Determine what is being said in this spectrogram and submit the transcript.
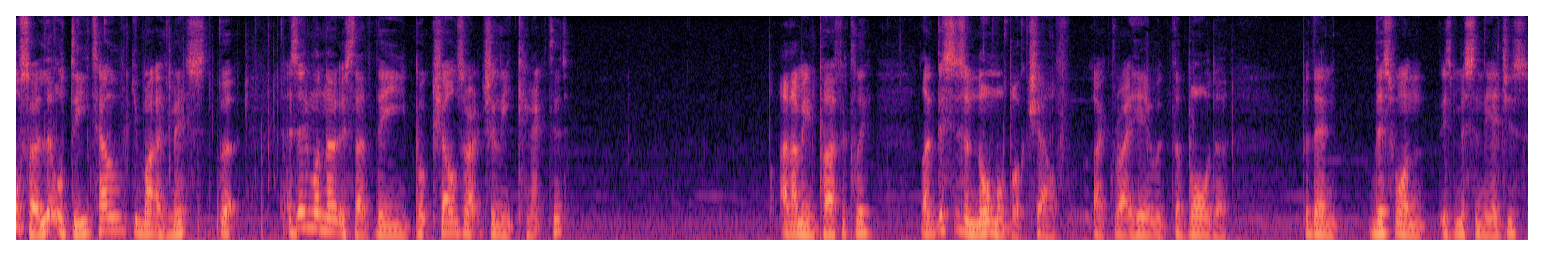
Also, a little detail you might have missed, but has anyone noticed that the bookshelves are actually connected? And I mean perfectly. Like this is a normal bookshelf, like right here with the border, but then this one is missing the edges.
